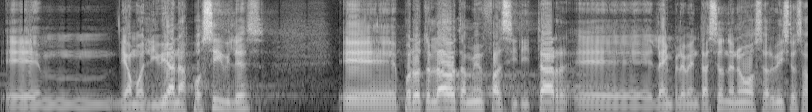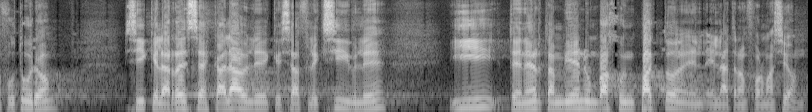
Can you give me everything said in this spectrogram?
Em, digamos, livianas posibles. Eh, por otro lado, también facilitar eh, la implementación de nuevos servicios a futuro, ¿sí? que la red sea escalable, que sea flexible y tener también un bajo impacto en, la transformación.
